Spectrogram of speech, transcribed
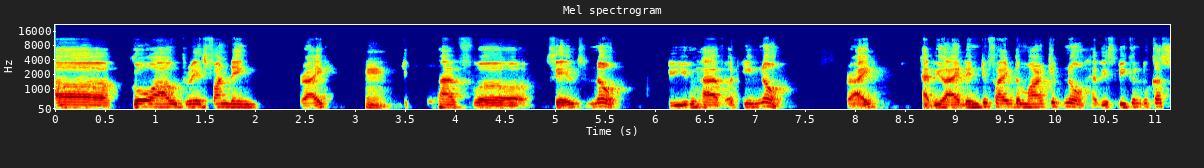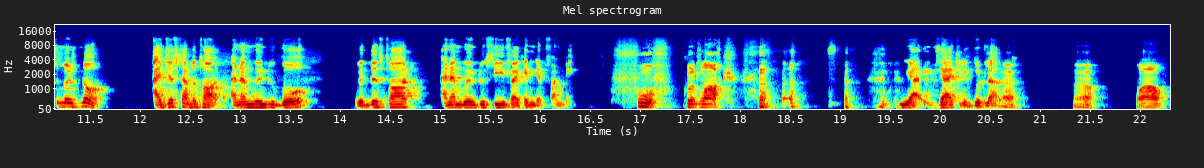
uh, go out, raise funding, right? Mm. Have uh, sales? No. Do you have a team? No. Right? Have you identified the market? No. Have you spoken to customers? No. I just have a thought and I'm going to go with this thought and I'm going to see if I can get funding. Oof, good luck. yeah, exactly. Good luck. Yeah. Oh, wow.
